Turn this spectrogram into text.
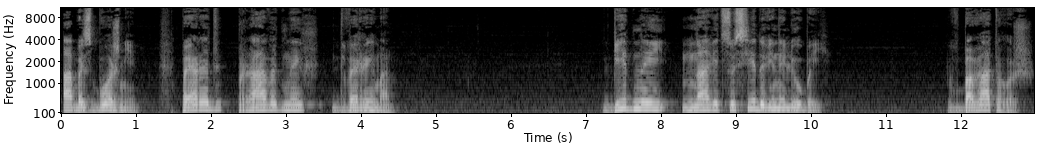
а безбожні перед праведних дверима. Бідний навіть сусідові не любий. В багатого ж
